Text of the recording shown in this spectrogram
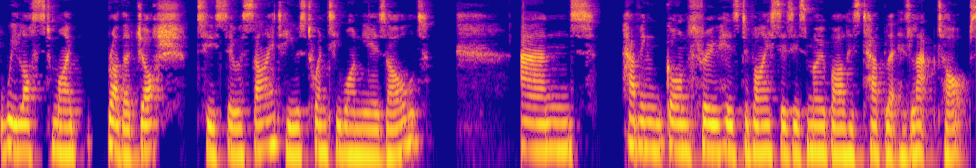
we lost my brother Josh to suicide. He was 21 years old, and having gone through his devices, his mobile, his tablet, his laptops,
